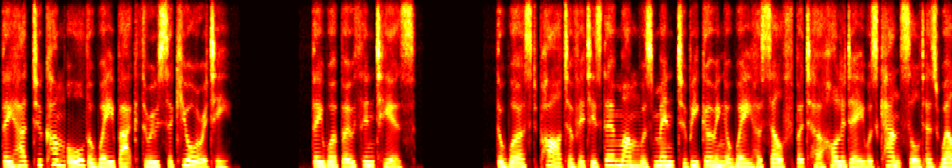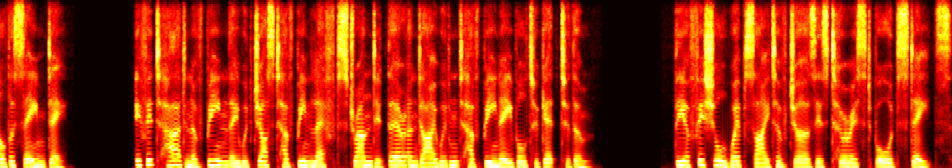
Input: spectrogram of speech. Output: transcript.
They had to come all the way back through security. They were both in tears. The worst part of it is their mum was meant to be going away herself but her holiday was cancelled as well the same day. If it hadn't have been they would just have been left stranded there and I wouldn't have been able to get to them. The official website of Jersey's tourist board states,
